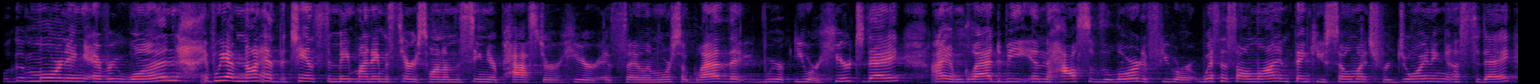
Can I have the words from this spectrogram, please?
Well, good morning, everyone. If we have not had the chance to meet, my name is Terry Swan. I'm the senior pastor here at Salem. We're so glad that you are here today. I am glad to be in the house of the Lord. If you are with us online, thank you so much for joining us today.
